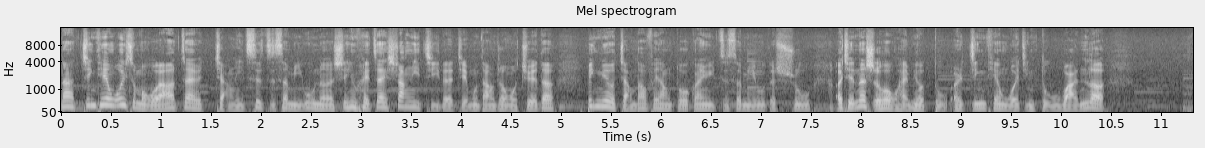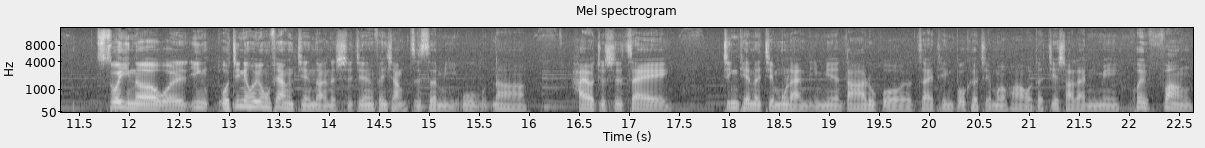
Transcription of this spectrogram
那今天为什么我要再讲一次《紫色迷雾》呢？是因为在上一集的节目当中，我觉得并没有讲到非常多关于《紫色迷雾》的书，而且那时候我还没有读，而今天我已经读完了。所以呢，我应我今天会用非常简短的时间分享《紫色迷雾》。那还有就是在今天的节目栏里面，大家如果在听播客节目的话，我的介绍栏里面会放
